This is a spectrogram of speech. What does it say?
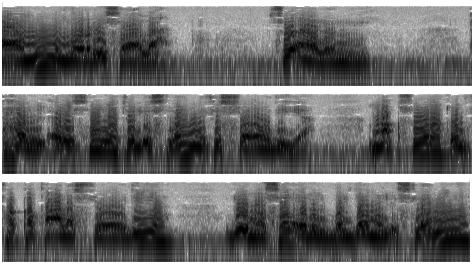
عموم الرسالة. سؤال هل رسالة الإسلام في السعودية مقصورة فقط على السعودية دون سائر البلدان الإسلامية؟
